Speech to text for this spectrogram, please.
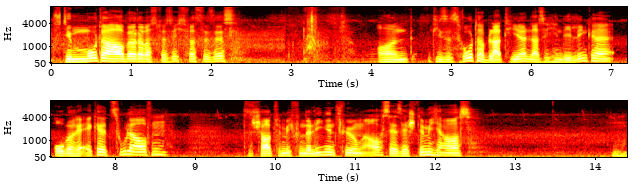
auf die Motorhaube oder was weiß ich, was das ist. Und dieses Rotorblatt hier lasse ich in die linke obere Ecke zulaufen. Das schaut für mich von der Linienführung auch sehr, sehr stimmig aus. Hm,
